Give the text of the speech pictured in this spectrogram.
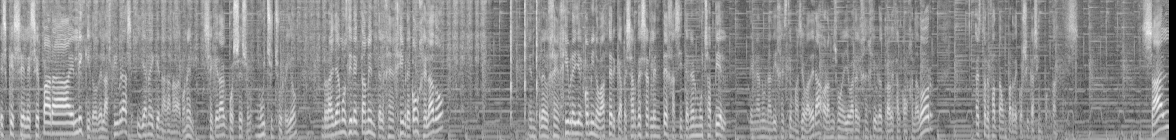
es que se le separa el líquido de las fibras y ya no hay quien haga nada con él. Se queda, pues eso, muy chuchurrío. Rayamos directamente el jengibre congelado entre el jengibre y el comino va a hacer que a pesar de ser lentejas y tener mucha piel, tengan una digestión más llevadera. Ahora mismo voy a llevar el jengibre otra vez al congelador. A esto le falta un par de cositas importantes. Sal.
